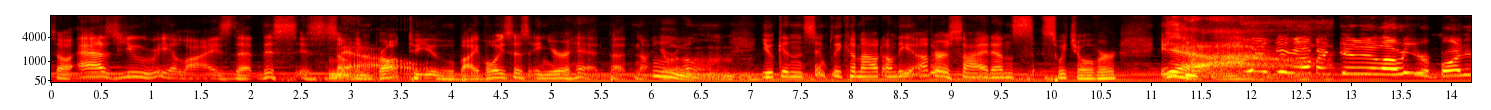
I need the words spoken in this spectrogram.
So, as you realize that this is something brought to you by voices in your head, but not your own, Hmm. you can simply come out on the other side and s- switch over. Yeah. waking up and getting it out of your body.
